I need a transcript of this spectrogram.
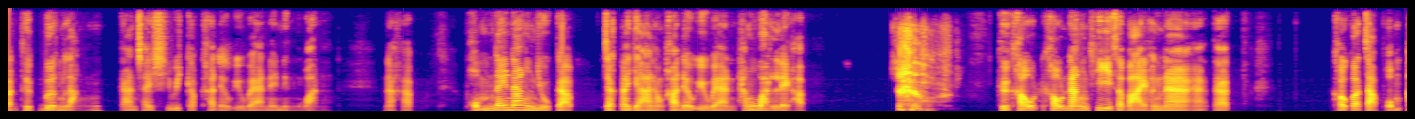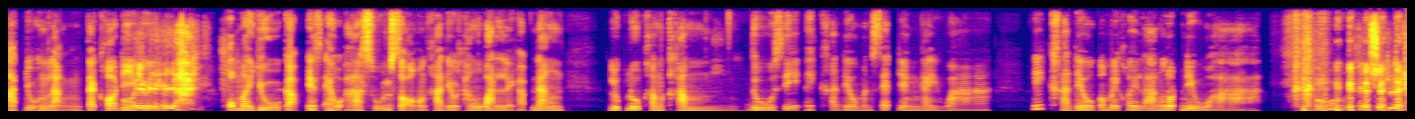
บันทึกเบื้องหลังการใช้ชีวิตกับคาเดลอีแวนในหนึ่งวันนะครับ ผมได้นั่งอยู่กับจักรยานของคาเดลอีแวนทั้งวันเลยครับ คือเขาเขานั่งที่สบายข้างหน้าฮะ แต่เขาก็จับผมอัดอยู่ข้างหลัง แต่ข้อดีอ๋ออคืยู่อจักรยานผมมาอยู่กับ SLR 02ของคาเดลทั้งวันเลยครับ นั่งรูปๆคำๆดูซิเอ้ยคาเดลมันเซ็ตยังไงว่าเฮ้ยคาเดลก็ไม่ค่อยล้างรถนี่หว่าโอ้โหใกล้ชิดเลย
